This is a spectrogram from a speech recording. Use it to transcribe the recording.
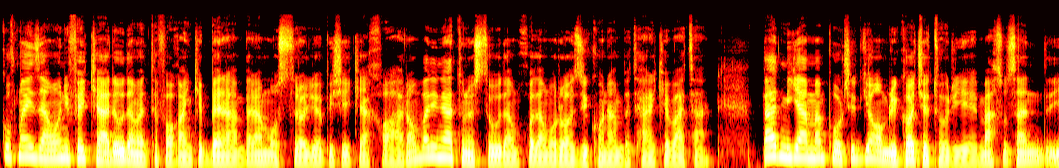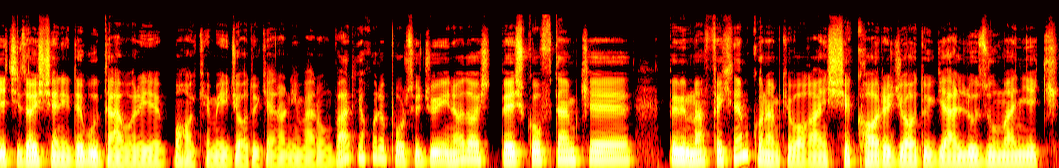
گفت من این زمانی فکر کرده بودم اتفاقا که برم. برم استرالیا پیش یکی از خواهرام ولی نتونسته بودم خودم رو راضی کنم به ترک وطن. بعد میگم من پرسید که آمریکا چطوریه؟ مخصوصا یه چیزایی شنیده بود درباره محاکمه جادوگران این ور اونور. یه خورده پرسجوی اینا داشت. بهش گفتم که ببین من فکر نمی کنم که واقعا شکار جادوگر لزوما یک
